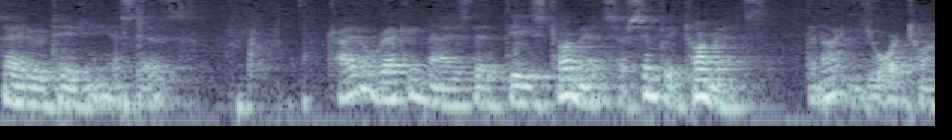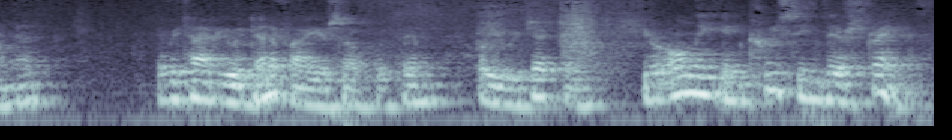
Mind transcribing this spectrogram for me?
Sayadaw Tejaniya says, try to recognize that these torments are simply torments. They're not your torment. Every time you identify yourself with them or you reject them, you're only increasing their strength.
